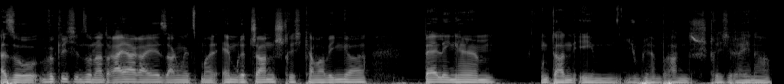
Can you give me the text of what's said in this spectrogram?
also wirklich in so einer Dreierreihe, sagen wir jetzt mal Emre Can, Strich Kamavinga, Bellingham und dann eben Julian Brandt, Strich Reina.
